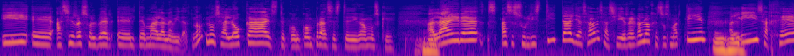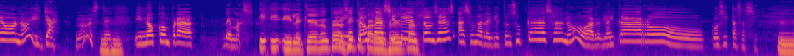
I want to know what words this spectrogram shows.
y eh, así resolver el tema de la Navidad, ¿no? No se aloca este, con compras, este, digamos que al aire, hace su listita, ya sabes, así regalo a Jesús Martín, a Liz, a Geo, ¿no? Y ya, ¿no? Este, y no compra de más. Y, y, le queda un pedacito, y le queda un pedacito y entonces hace un arreglito en su casa, ¿no? O arregla el carro o cositas así. Mm.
